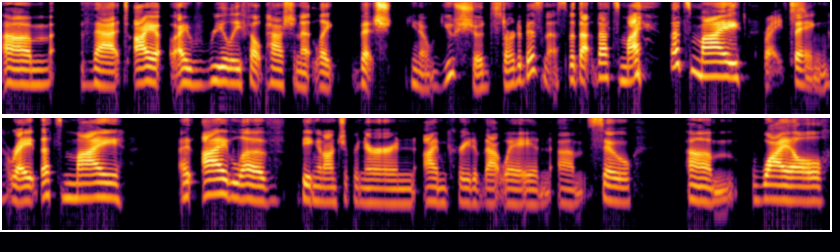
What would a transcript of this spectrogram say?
Um, that I I really felt passionate like that. Sh- you know, you should start a business, but that that's my that's my Right. thing, right? That's my. I, I love being an entrepreneur, and I'm creative that way. And um, so, um, while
